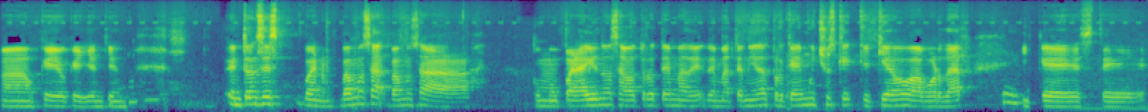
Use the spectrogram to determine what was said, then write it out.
Ah, ok, ok, ya entiendo. Entonces, bueno, vamos a, vamos a, como para irnos a otro tema de, maternidad, porque hay muchos que, quiero abordar y que, este,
